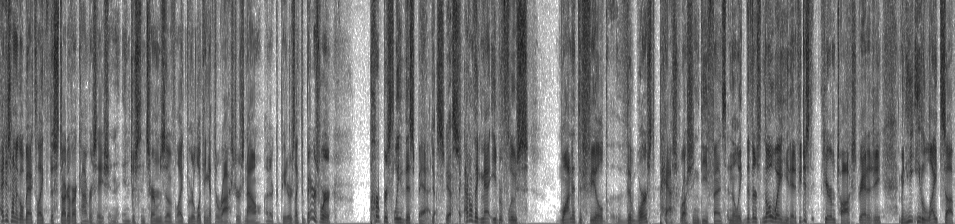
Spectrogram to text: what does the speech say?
I, I just want to go back to like the start of our conversation, and just in terms of like we were looking at the rosters now on their computers. Like the Bears were purposely this bad. Yes. yes. Like I don't think Matt Eberflus wanted to field the worst pass rushing defense in the league. There's no way he did. If you just hear him talk strategy, I mean, he, he lights up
